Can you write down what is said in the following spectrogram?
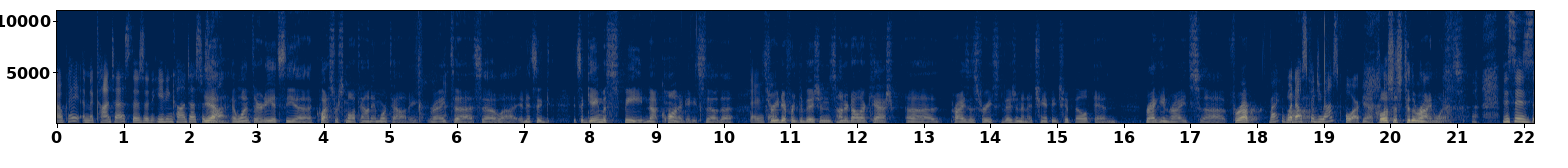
Okay, and the contest, there's an eating contest as yeah, well? Yeah, at 1.30, it's the uh, Quest for Small Town Immortality, right? uh, so, uh, and it's a, it's a game of speed, not quantity. So the three go. different divisions, $100 cash uh, prizes for each division and a championship belt and bragging rights uh, forever. Right. What uh, else could you ask for? Yeah, closest to the Rhine wins. this is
